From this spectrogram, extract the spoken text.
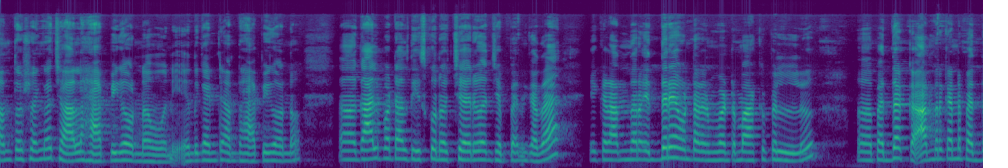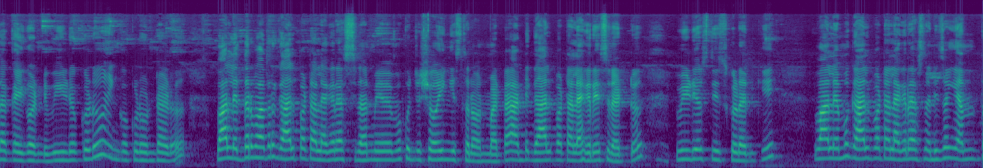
సంతోషంగా చాలా హ్యాపీగా ఉన్నాము అని. ఎందుకంటే అంత హ్యాపీగా ఉన్నాం. గాలిపటాలు తీసుకొని వచ్చారు అని చెప్పాను కదా. ఇక్కడ అందరూ ఇద్దరే ఉంటారనమాట మా అక్క పిల్లలు. పెద్దక్క పెద్ద అక్క అందరికన్నా పెద్ద అక్క ఇగోండి. వీడొకడు ఇంకొకడు ఉంటాడు. వాళ్ళిద్దరు మాత్రం గాలిపటాలు ఎగరేస్తున్నారు. మేమేమో కొంచెం షోయింగ్ ఇస్తున్నాం అనమాట అంటే గాలిపటాలు ఎగరేసినట్టు వీడియోస్ తీసుకోవడానికి. వాళ్ళేమో గాలిపటాలు ఎగరేస్తున్నారు. నిజంగా ఎంత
